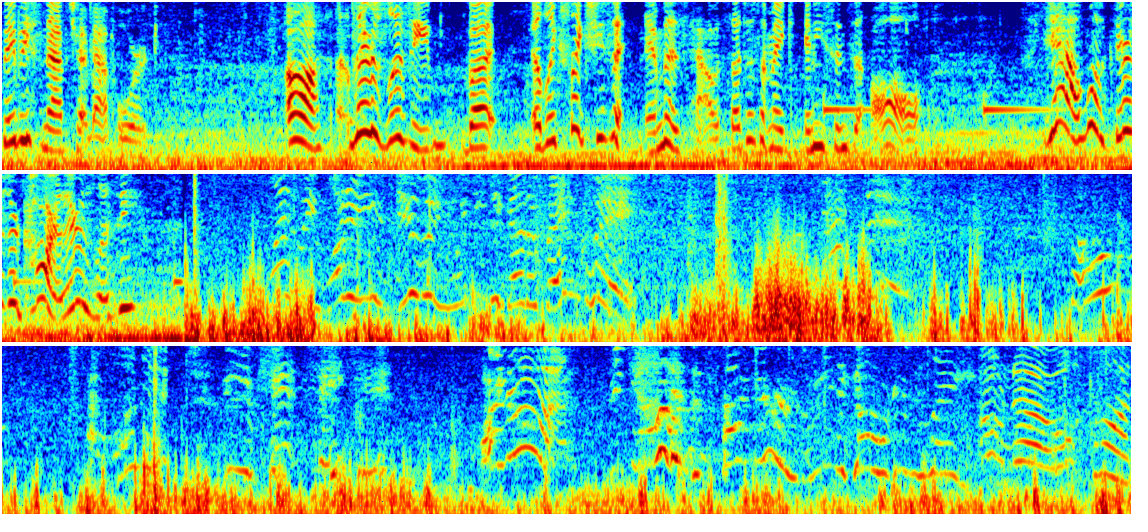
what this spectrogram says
Maybe Snapchat map will work. Ah, there's Lizzie, but it looks like she's at Emma's house. That doesn't make any sense at all. Yeah, look, there's her car. There's. Lizzie, what are you doing? We need to go to banquet. Get this. So? I want it. You can't take it. Why not? Because it's not yours. We need to go. We're gonna be late. Oh no! Come on.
